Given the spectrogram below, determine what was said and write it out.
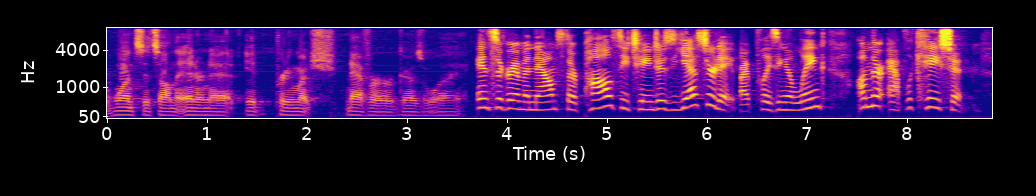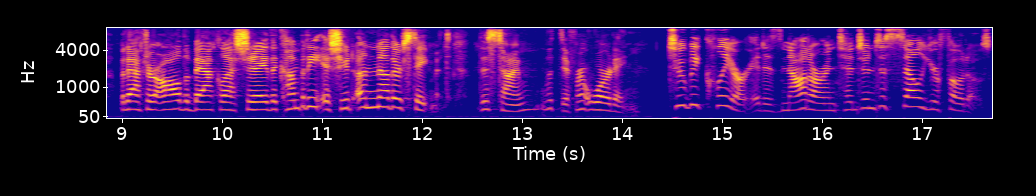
Once it's on the internet, it pretty much never goes away. Instagram announced their policy changes yesterday by placing a link on their application. But after all the backlash today, the company issued another statement, this time with different wording. To be clear, it is not our intention to sell your photos.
